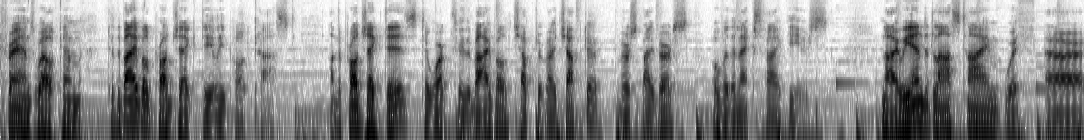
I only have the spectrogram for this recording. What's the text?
friends, welcome to the Bible Project Daily Podcast. And the project is to work through the Bible chapter by chapter, verse by verse, over the next five years. Now, we ended last time with uh,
